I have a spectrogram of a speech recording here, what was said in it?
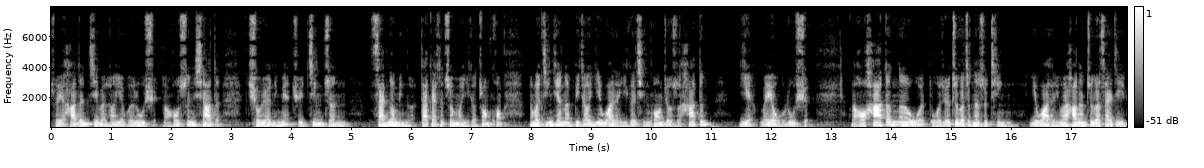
所以哈登基本上也会入选，然后剩下的球员里面去竞争三个名额，大概是这么一个状况。那么今天呢，比较意外的一个情况就是哈登也没有入选。然后哈登呢，我我觉得这个真的是挺意外的，因为哈登这个赛季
